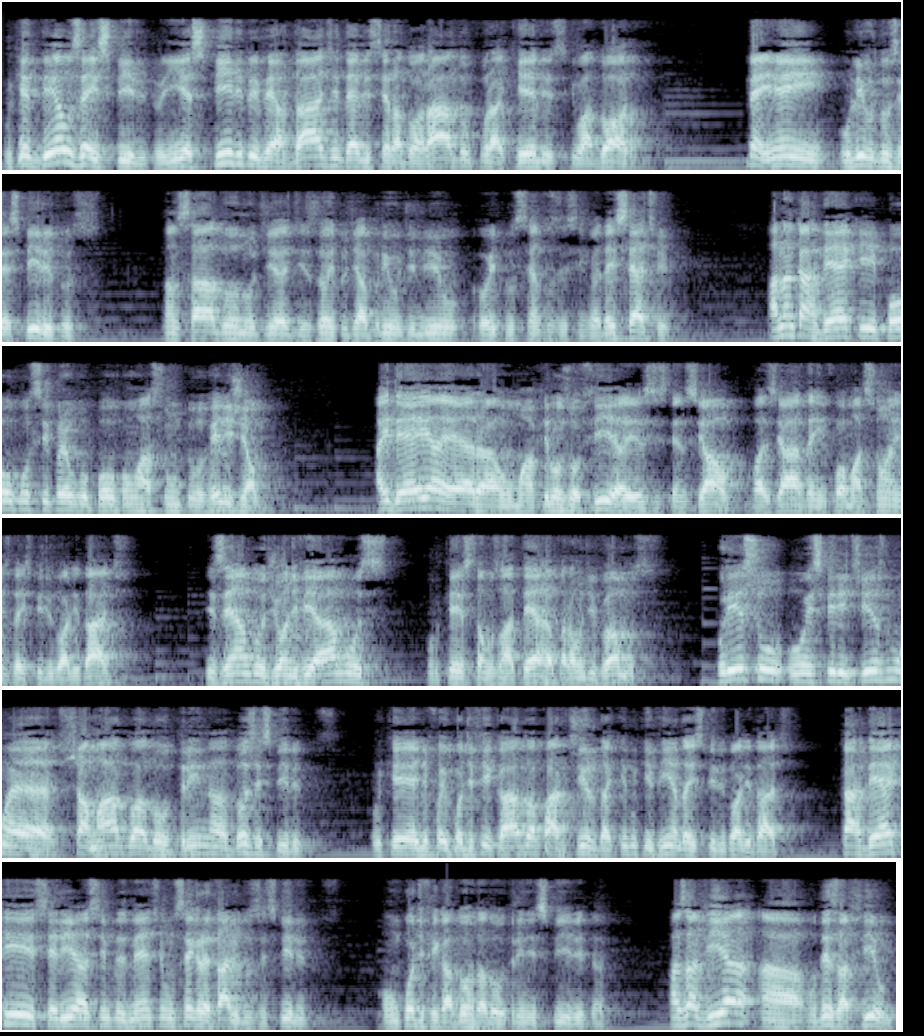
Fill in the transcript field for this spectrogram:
porque Deus é espírito, e em espírito e verdade deve ser adorado por aqueles que o adoram. Bem, em O Livro dos Espíritos, lançado no dia 18 de abril de 1857, Allan Kardec pouco se preocupou com o assunto religião. A ideia era uma filosofia existencial baseada em informações da espiritualidade, dizendo de onde viemos, por que estamos na Terra, para onde vamos. Por isso, o Espiritismo é chamado a doutrina dos Espíritos, porque ele foi codificado a partir daquilo que vinha da espiritualidade. Kardec seria simplesmente um secretário dos Espíritos, um codificador da doutrina espírita. Mas havia ah, o desafio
